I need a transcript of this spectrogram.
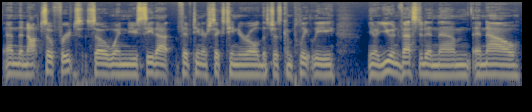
and the not so fruits. So when you see that 15 or 16 year old that's just completely, you know, you invested in them and now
